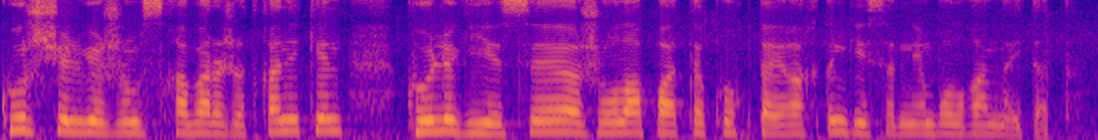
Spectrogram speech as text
көрші елге жұмысқа бара жатқан екен, көлік иесі жол апаты көктайғақтың кесірінен болғанын айтады.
